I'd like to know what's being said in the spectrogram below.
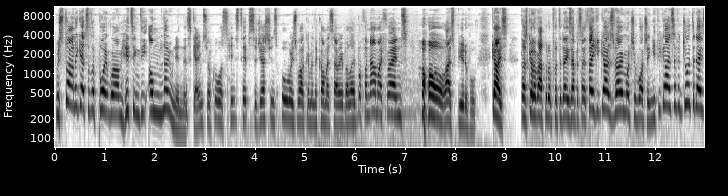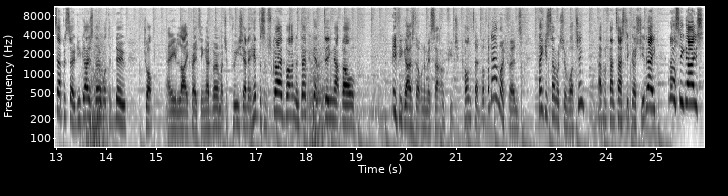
we're starting to get to the point where I'm hitting the unknown in this game. So, of course, hints, tips, suggestions, always welcome in the comments area below. But for now, my friends, oh, that's beautiful. Guys, that's going to wrap it up for today's episode. Thank you guys very much for watching. If you guys have enjoyed today's episode, you guys know what to do. Drop a like rating. I'd very much appreciate it. Hit the subscribe button and don't forget to ding that bell if you guys don't want to miss out on future content. But for now, my friends, thank you so much for watching. Have a fantastic rest of your day, and I'll see you guys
